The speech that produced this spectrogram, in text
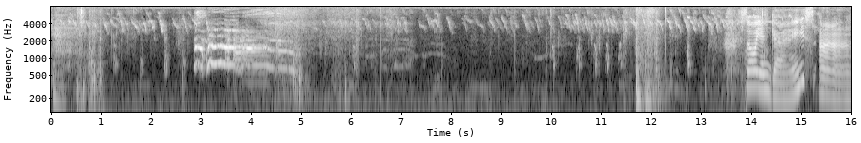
So, ayan guys. Ah,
